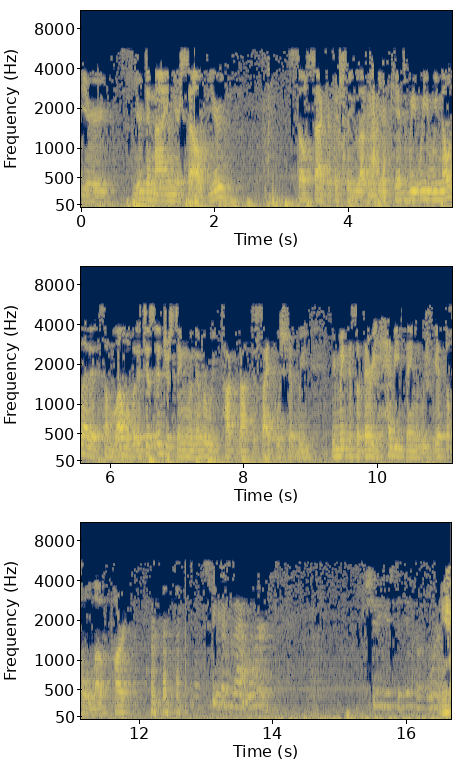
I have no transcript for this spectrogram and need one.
You're you're denying yourself. You're self-sacrificially loving your kids. We, we we know that at some level, but it's just interesting whenever we talk about discipleship, we we make this a very heavy thing and we forget the whole love part. It's because of that word. Should have used a different word. Maybe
